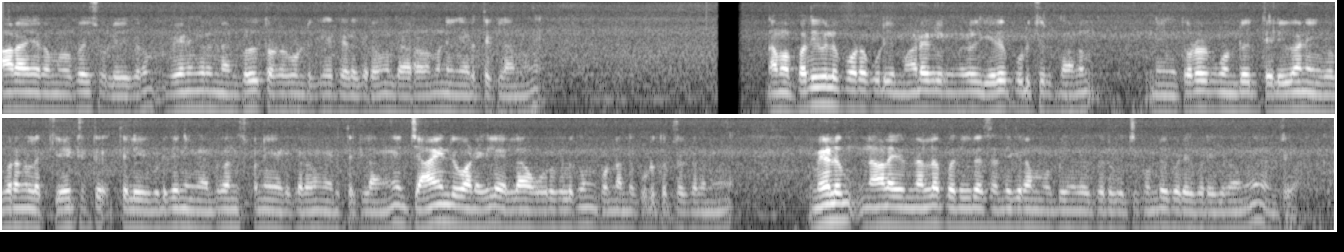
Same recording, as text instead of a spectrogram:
ஆறாயிரம் ரூபாய் சொல்லியிருக்கிறோம். வேணுங்கிற நண்பர்கள் தொடர்பு கொண்டு கேட்டு எடுக்கிறவங்க தாராளமாக நீங்கள் எடுத்துக்கலாமுங்க. நம்ம பதிவில் போடக்கூடிய மாடல்கள் எது பிடிச்சிருந்தாலும் நீங்கள் தொடர்பு கொண்டு தெளிவாக நீங்கள் விவரங்களை கேட்டுட்டு தெளிவுபடுத்தி நீங்கள் அட்வான்ஸ் பண்ணி எடுக்கிறவங்க எடுத்துக்கலாங்க ஜாயிண்ட் வாடகையில் எல்லா ஊர்களுக்கும் கொண்டாந்து கொடுத்துட்ருக்குறோங்க மேலும் நாளை நல்ல பதிவில் சந்திக்கிறோம் அப்படிங்கிறத தெரிவித்து கொண்டு விடைபெறுகிறோங்க. நன்றி வணக்கம்.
